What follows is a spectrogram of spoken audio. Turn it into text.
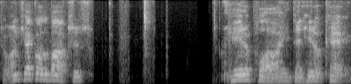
So, uncheck all the boxes hit apply, then hit OK.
